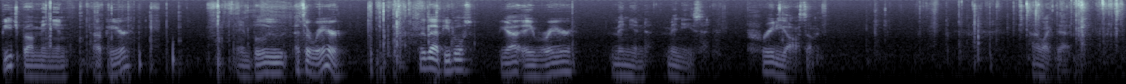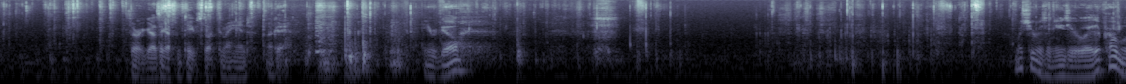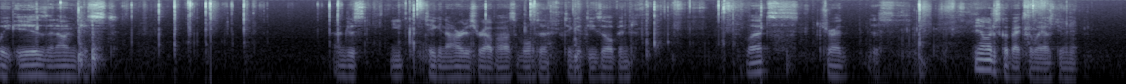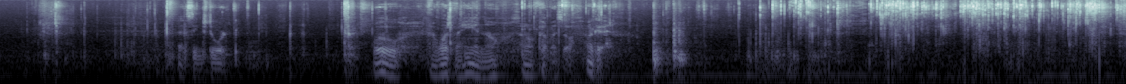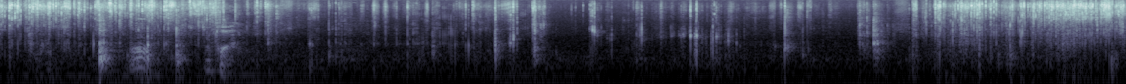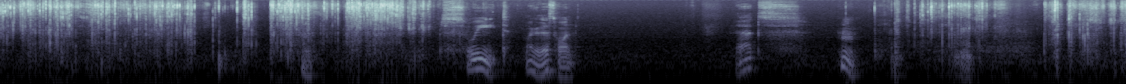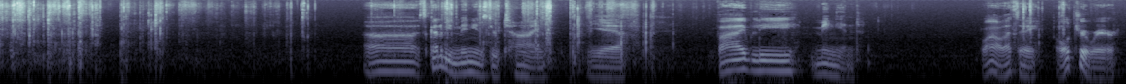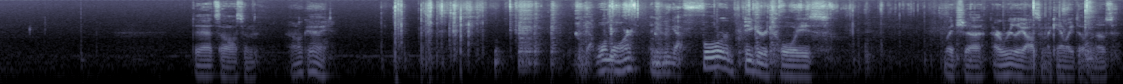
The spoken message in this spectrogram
Beach Bum Minion up here. And blue, that's a rare. Look at that, people. We got a rare Minion Mineez. Pretty awesome. I like that. Sorry guys, I got some tape stuck to my hand. Okay. Here we go. I wish there was an easier way. There probably is, and I'm just... I'm just taking the hardest route possible to, to get these opened. Let's try this. You know, we'll just go back to the way I was doing it. That seems to work. Whoa, I wash my hand though, so I don't cut myself. Okay. Okay. Sweet. Look at this one. That's... Hmm. Uh, it's got to be Minions Through Time. Yeah. Vively Minion. Wow, that's a ultra rare. That's awesome. Okay. We got one more, and then we got four bigger toys, which uh, are really awesome. I can't wait to open those.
